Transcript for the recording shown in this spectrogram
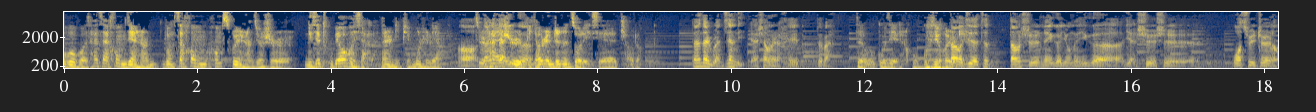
不不，它在 Home 键上不在 Home Home Screen 上，就是那些图标会下来，但是你屏幕是亮的，啊，就是它还是比较认真的做了一些调整。但是在软件里边上面是黑的，对吧？对我估计，我估计会但。我记得他当时那个用的一个演示是 Wall Street Journal，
